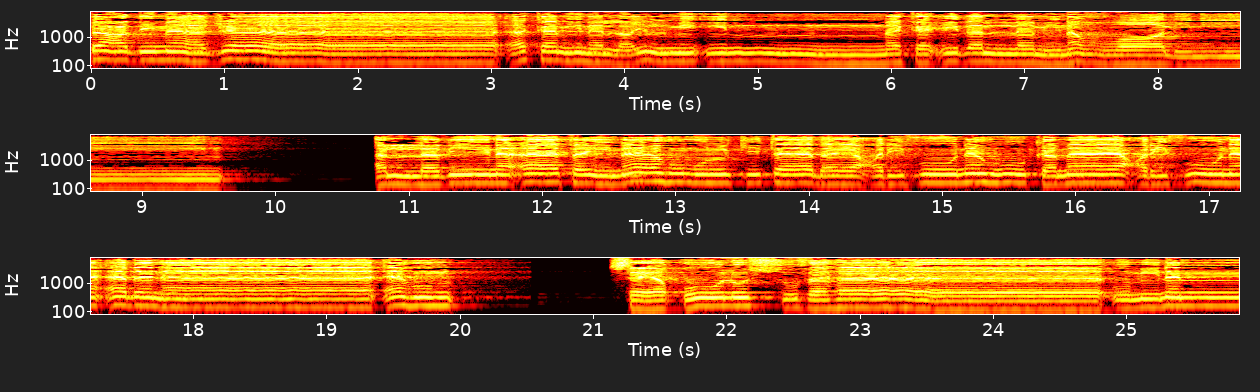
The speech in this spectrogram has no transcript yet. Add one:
بَعْدِ مَا جَاءَكَ مِنَ الْعِلْمِ ۙ إِنَّكَ إِذًا لَّمِنَ الظَّالِمِينَ. الَّذِينَ آتَيْنَاهُمُ الْكِتَابَ يَعْرِفُونَهُ كَمَا يَعْرِفُونَ أَبْنَاءَهُمْ ۖ. سَيَقُولُ السُّفَهَاءُ مِنَ النَّاسِ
